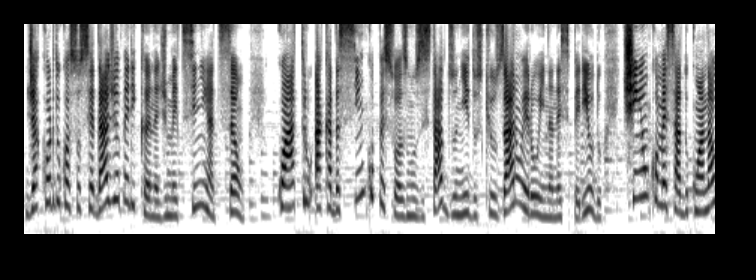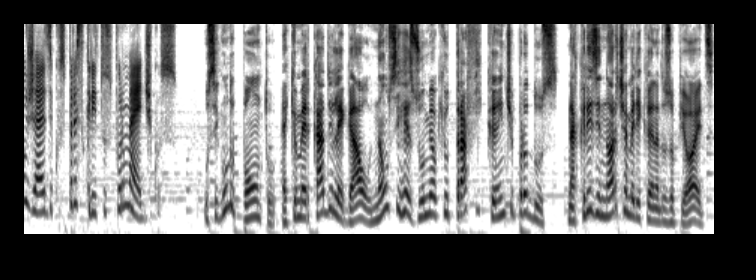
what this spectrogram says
De acordo com a Sociedade Americana de Medicina em Adição, 4 a cada 5 pessoas nos Estados Unidos que usaram heroína nesse período tinham começado com analgésicos prescritos por médicos. O segundo ponto é que o mercado ilegal não se resume ao que o traficante produz. Na crise norte-americana dos opioides,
